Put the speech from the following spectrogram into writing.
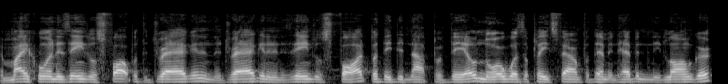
And Michael and his angels fought with the dragon, and the dragon and his angels fought, but they did not prevail, nor was a place found for them in heaven any longer.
